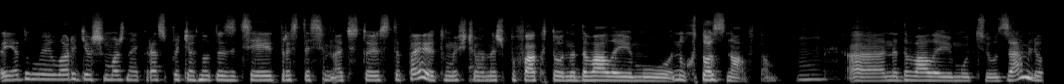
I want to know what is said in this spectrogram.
Я думаю, лордів ще можна якраз притягнути за цією 317 статтею, тому що вони ж по факту надавали йому, ну хто знав там. Надавали йому цю землю.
